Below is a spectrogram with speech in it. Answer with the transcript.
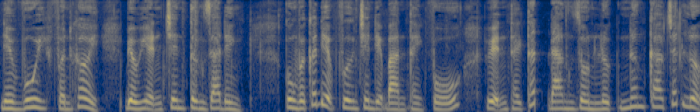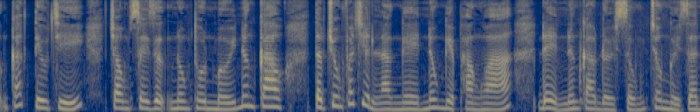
niềm vui, phấn khởi biểu hiện trên từng gia đình. Cùng với các địa phương trên địa bàn thành phố, huyện Thạch Thất đang dồn lực nâng cao chất lượng các tiêu chí trong xây dựng nông thôn mới nâng cao, tập trung phát triển làng nghề nông nghiệp hàng hóa để nâng cao đời sống cho người dân.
